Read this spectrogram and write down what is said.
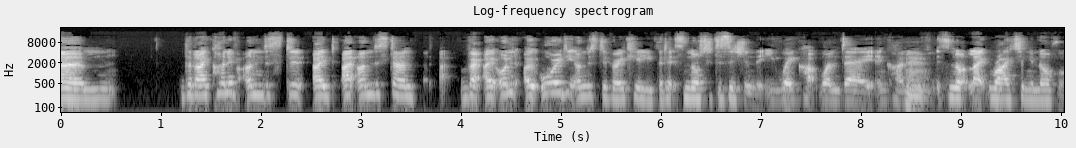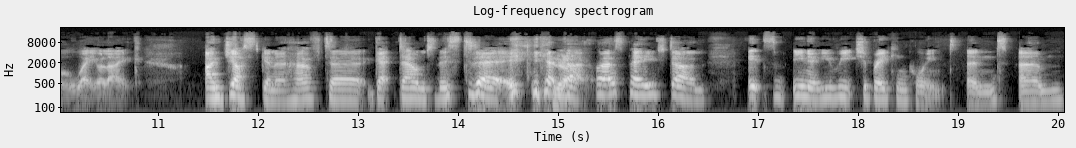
um that I kind of understood. I I understand. I I already understood very clearly that it's not a decision that you wake up one day and kind mm. of. It's not like writing a novel where you're like, I'm just gonna have to get down to this today, get yeah. that first page done. It's you know you reach a breaking point, and um,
